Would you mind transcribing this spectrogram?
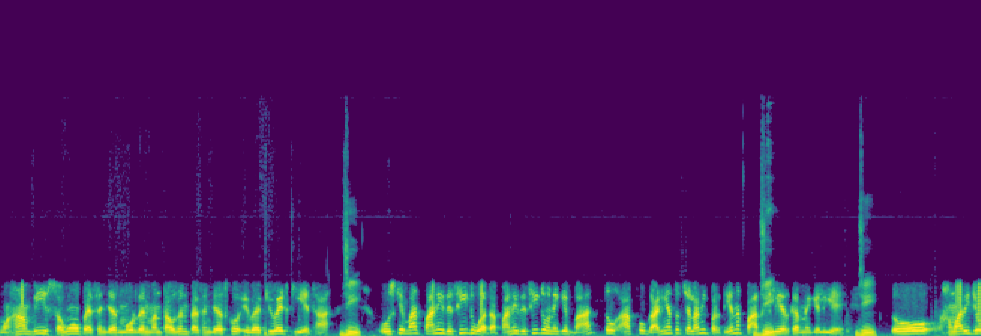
वहाँ भी सौ passenger more than one thousand passengers को इवेक्यूएट किए था। जी। उसके बाद पानी रिसीड हुआ था। पानी रिसीड होने के बाद तो आपको गाड़ियाँ तो चलानी पड़ती है ना पाथ क्लियर करने के लिए। जी। तो हमारी जो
